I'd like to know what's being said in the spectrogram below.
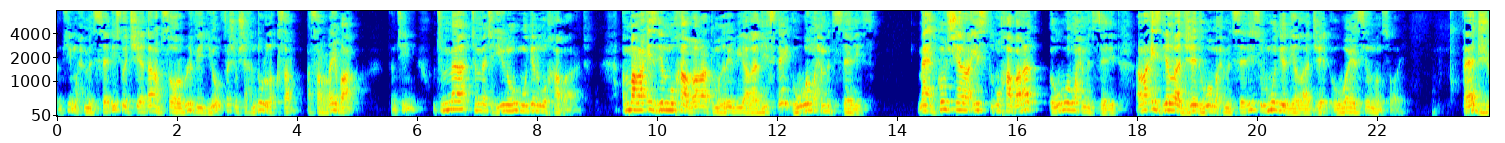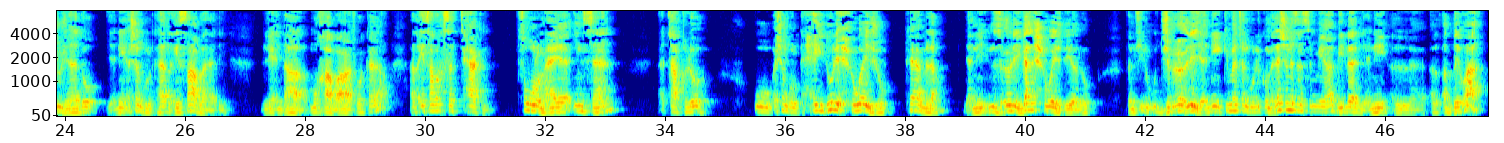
فهمتي؟ محمد السادس وهادشي هذا راه مصور بالفيديو فاش مشى عنده للقصر قصر الريبه فهمتيني؟ وتما تم تعيينه مدير المخابرات. أما الرئيس ديال المخابرات المغربية غاديستي هو محمد السادس. ما عندكمش شي رئيس المخابرات هو محمد السادس. الرئيس ديال لاتجيد هو محمد السادس والمدير ديال لاتجيد هو ياسين المنصوري فهاد الجوج هادو يعني اش نقول لك هاد العصابه هادي اللي عندها مخابرات وكذا هاد العصابه خصها تتحاكم. تصوروا معايا إنسان اعتقلوه واش نقول لك حيدوا ليه حوايجو كاملة يعني نزعوا ليه كاع الحوايج ديالو فهمتي؟ وتجمعوا عليه يعني كما تنقول لكم علاش أنا تنسميها بلاد يعني الضباع؟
